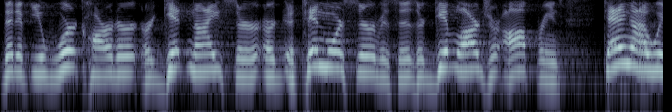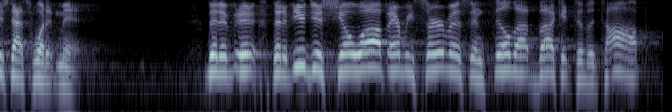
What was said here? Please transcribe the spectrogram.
that if you work harder or get nicer or attend more services or give larger offerings, dang, I wish that's what it meant. That if, that if you just show up every service and fill that bucket to the top,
